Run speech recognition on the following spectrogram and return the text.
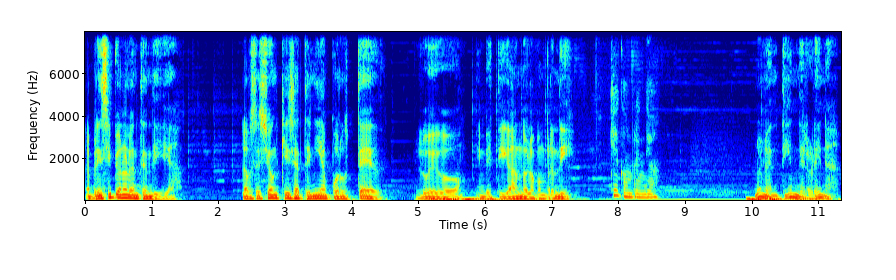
Al principio no lo entendía. La obsesión que ella tenía por usted, luego, investigando, lo comprendí. ¿Qué comprendió? No lo entiende, Lorena.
